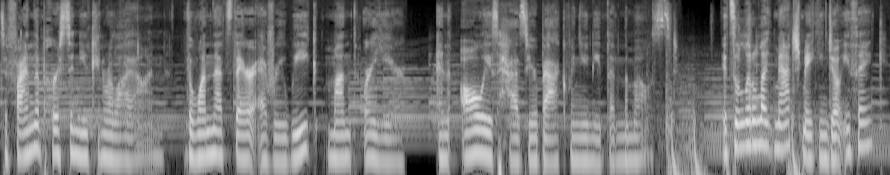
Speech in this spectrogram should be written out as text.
To find the person you can rely on, the one that's there every week, month, or year, and always has your back when you need them the most. It's a little like matchmaking, don't you think?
